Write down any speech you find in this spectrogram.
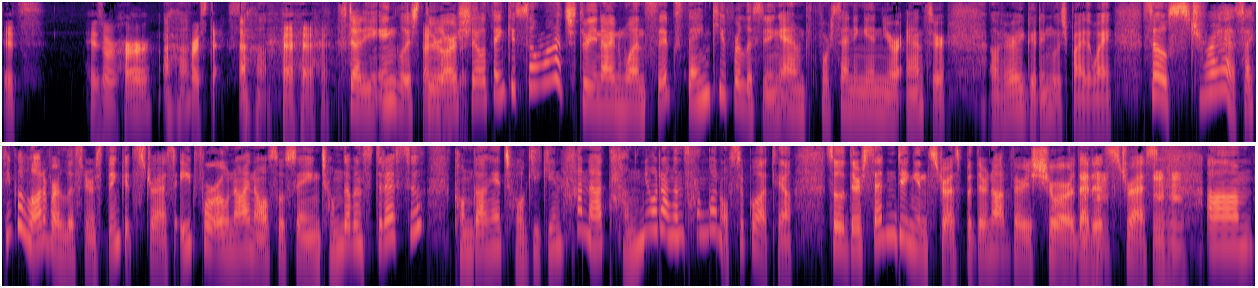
it's his or her first text. studying English Studying through our English. show. Thank you so much, 3916. Thank you for listening and for sending in your answer. A very good English, by the way. So, stress. I think a lot of our listeners think it's stress. 8409 also saying 정답은 스트레스, 건강의 적이긴 하나 당뇨랑은 상관없을 것 같아요. So, they're sending in stress, but they're not very sure that it's stress. Um,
